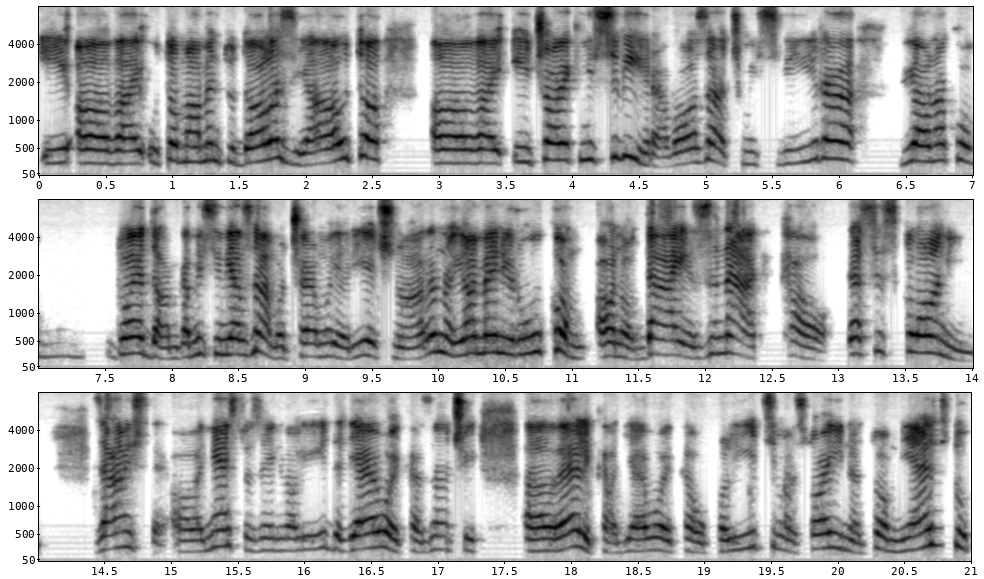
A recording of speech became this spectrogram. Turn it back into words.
i ovaj u tom momentu dolazi auto ovaj, i čovjek mi svira, vozač mi svira, ja onako gledam ga, mislim ja znam o čemu je riječ naravno, i on meni rukom ono daje znak kao da se sklonim. Zamislite, ovaj, mjesto za invalide, djevojka, znači velika djevojka u kolicima stoji na tom mjestu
